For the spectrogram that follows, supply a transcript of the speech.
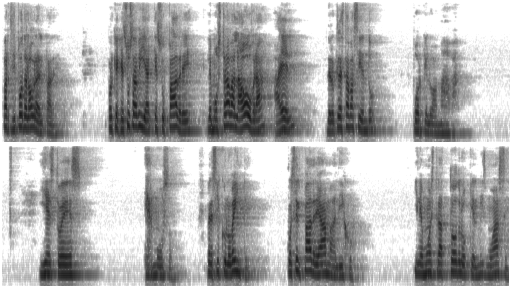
participó de la obra del Padre? Porque Jesús sabía que su Padre le mostraba la obra a él de lo que él estaba haciendo porque lo amaba. Y esto es hermoso. Versículo 20. Pues el Padre ama al Hijo y le muestra todo lo que él mismo hace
